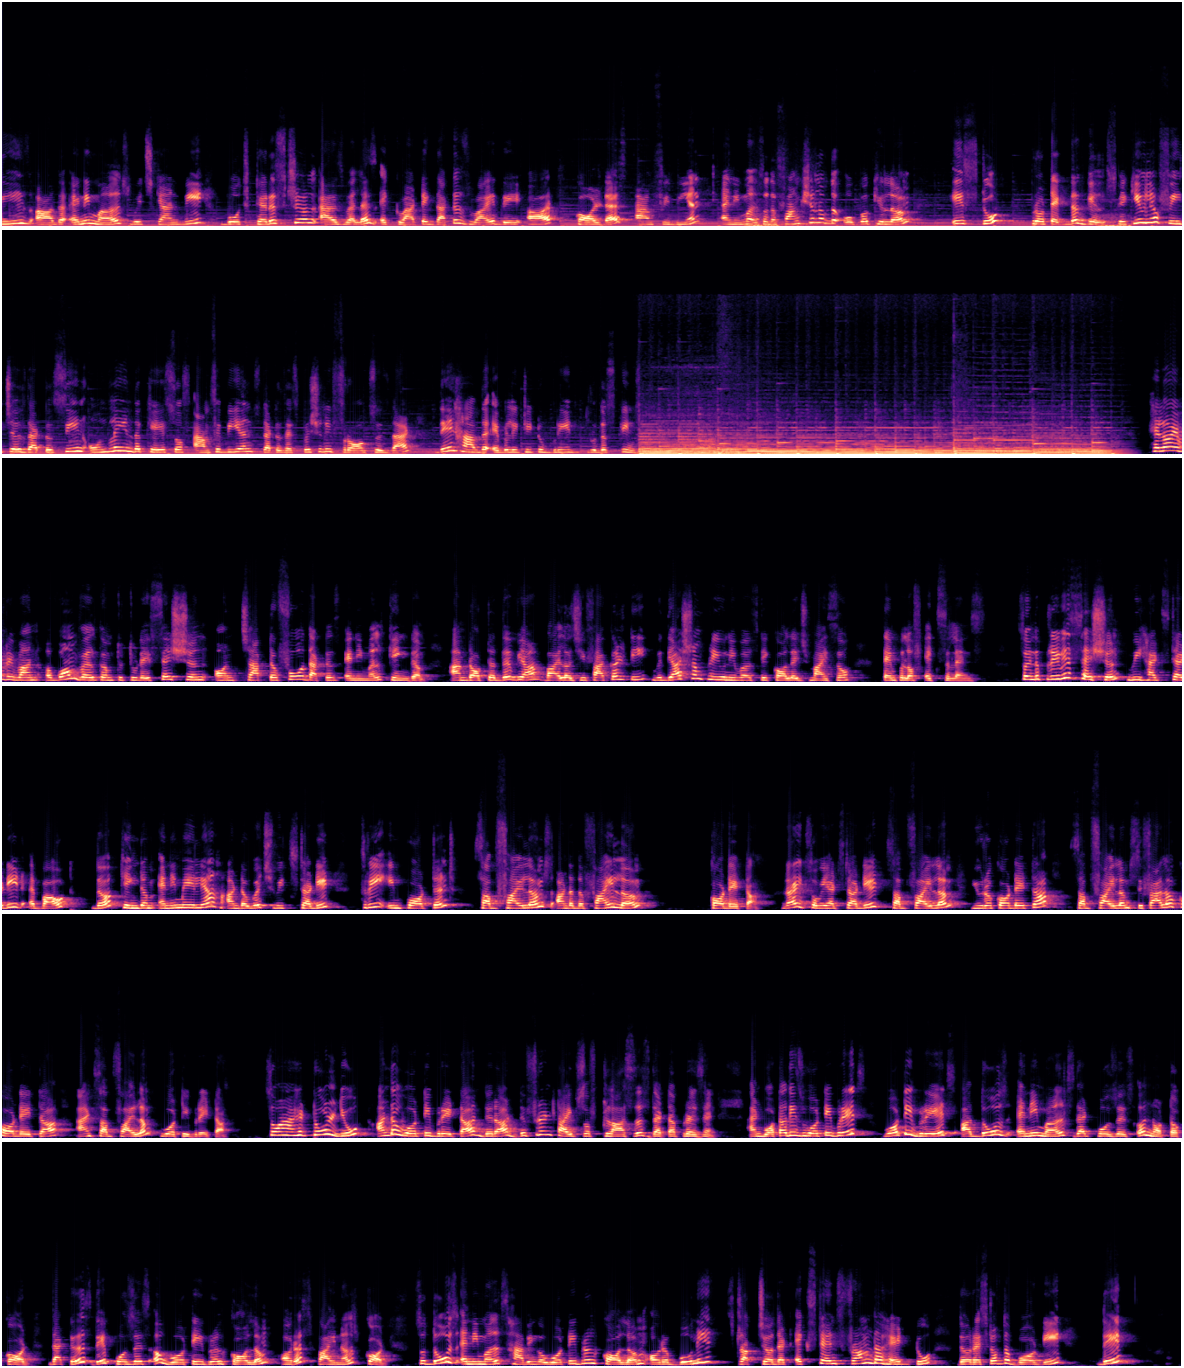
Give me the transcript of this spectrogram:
these are the animals which can be both terrestrial as well as aquatic. That is why they are called as amphibian animals. So the function of the operculum is to protect the gills. Peculiar features that is seen only in the case of amphibians, that is especially frogs, is that they have the ability to breathe through the skin. Hello everyone, a warm welcome to today's session on chapter 4 that is Animal Kingdom. I'm Dr. Divya, Biology faculty, Vidhyaashram Pre-University College, Mysore, Temple of Excellence. So in the previous session, we had studied about the kingdom Animalia under which we studied three important subphylums under the phylum Chordata right? So we had studied subphylum Urochordata, subphylum Cephalochordata and subphylum Vertebrata. So I had told you under Vertebrata there are different types of classes that are present. And what are these vertebrates? Vertebrates are those animals that possess a notochord. That is, they possess a vertebral column or a spinal cord. So those animals having a vertebral column or a bony structure that extends from the head to the rest of the body, they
